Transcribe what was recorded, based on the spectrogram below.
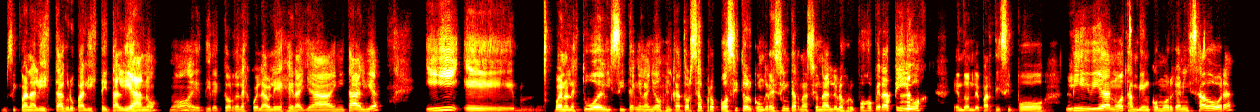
un psicoanalista, grupalista italiano, ¿no? director de la Escuela Blecher allá en Italia, y eh, bueno, él estuvo de visita en el año 2014 a propósito del Congreso Internacional de los Grupos Operativos, en donde participó Livia, ¿no? También como organizadora.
